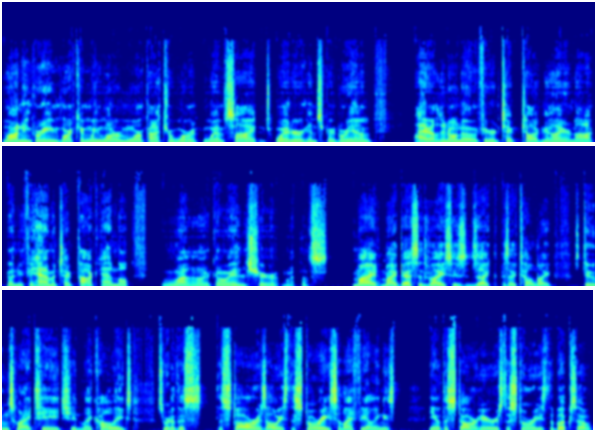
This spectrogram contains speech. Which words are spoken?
Ronnie Greene, where can we learn more about your work? Website, Twitter, Instagram. I don't know if you're a TikTok guy or not, but if you have a TikTok handle, why uh, go in and share it with us. My my best advice is, is like as I tell my students when I teach and my colleagues, sort of the the star is always the story. So my feeling is, you know, the star here is the story is the book. So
